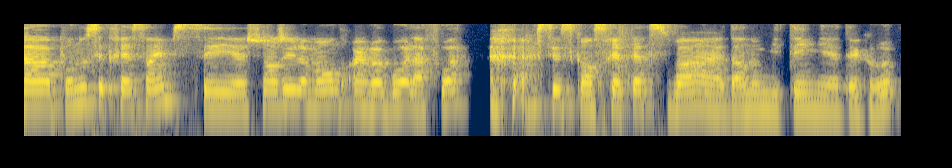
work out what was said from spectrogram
Euh, pour nous, c'est très simple, c'est changer le monde un robot à la fois. c'est ce qu'on se répète souvent euh, dans nos meetings de groupe.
